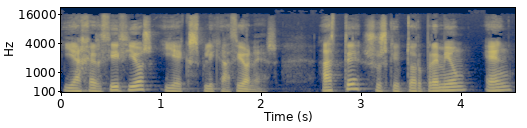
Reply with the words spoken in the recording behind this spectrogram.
y ejercicios y explicaciones. Hazte suscriptor premium en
